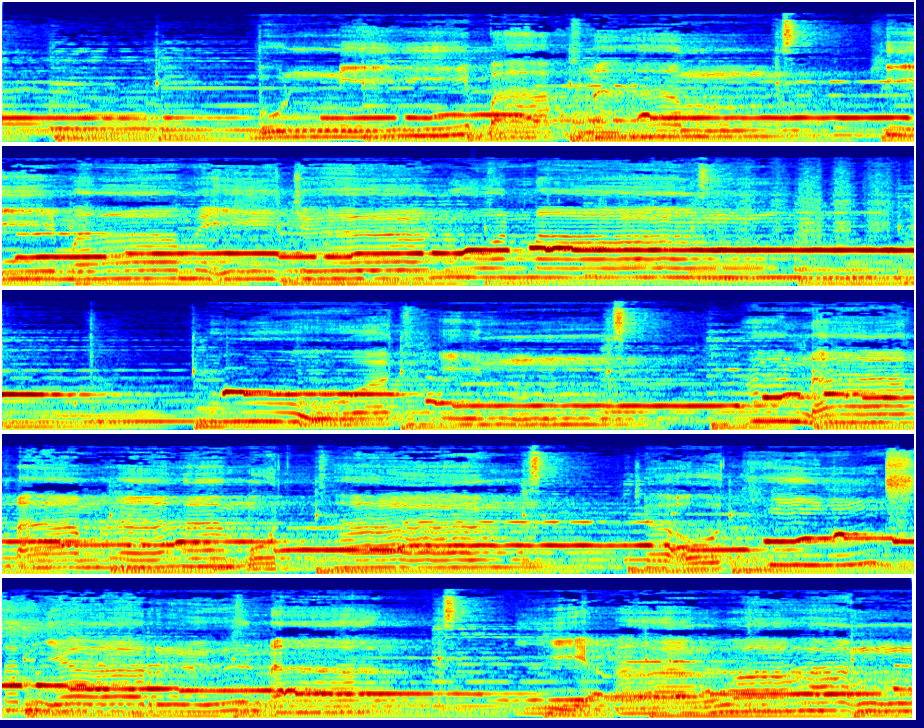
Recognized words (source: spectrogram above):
ำ บุญนี้บาปนำที่มาไม่เจอนวลนางผู้ทินหานาตามหาหมดทางเจ้าทิ้งสัญญาหรือนางที่อ้างวาง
